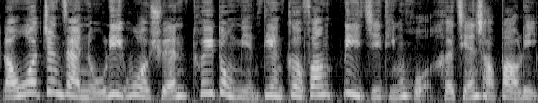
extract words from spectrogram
老挝正在努力斡旋，推动缅甸各方立即停火和减少暴力。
